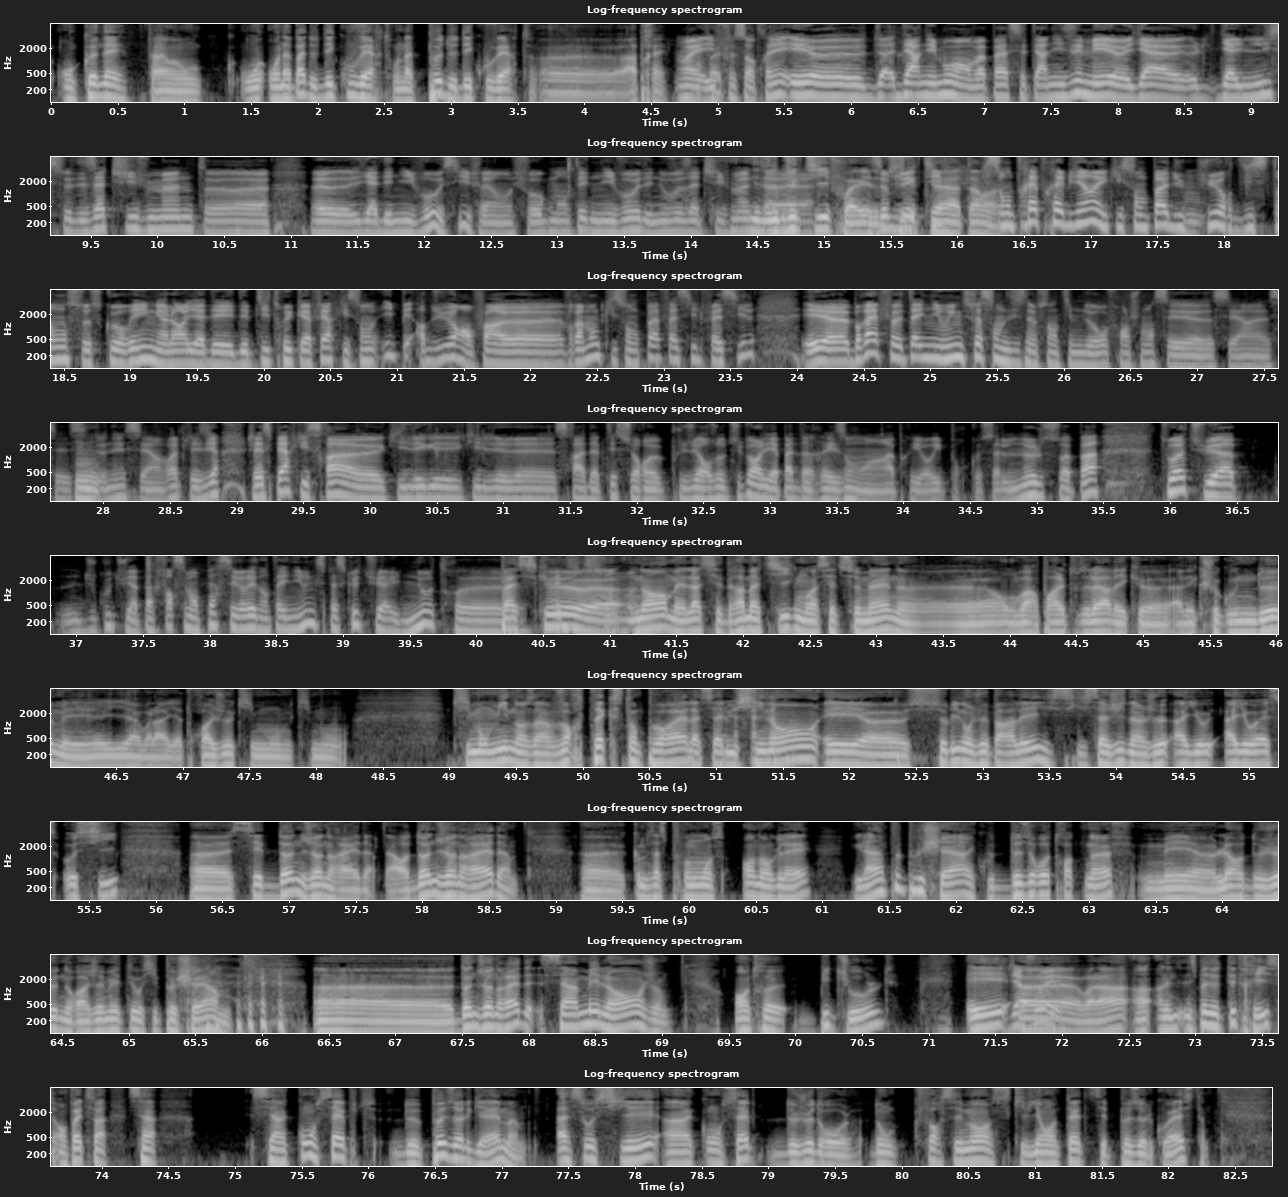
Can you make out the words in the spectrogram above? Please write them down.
on connaît. Enfin, on on n'a pas de découverte. On a peu de découvertes euh, après. en Ouais, il faut s'entraîner. Et euh, dernier mot, on va pas s'éterniser, mais euh, il y a il y a une liste des achievements. euh, euh, Il y a des niveaux aussi. Il faut, il faut augmenter de niveau, des nouveaux achievements. des euh, objectifs, ouais, les des objectifs à atteindre. qui sont très très bien et qui sont pas du Mm. pur distance scoring. Alors il y a des, des petits trucs à faire qui sont hyper durs, enfin euh, vraiment qui sont pas faciles faciles. Et euh, bref, Tiny Wing 79 centimes d'euros, franchement c'est c'est Mm. c'est un vrai plaisir. J'espère qu'il sera euh, qu'il euh, sera adapté sur euh, plusieurs autres supports. Il n'y a pas de raison hein, a priori pour que ça ne le soit pas. Toi, tu as du coup, tu n'as pas forcément persévéré dans Tiny Wings parce que tu as une autre. euh, Parce que euh, non, mais là c'est dramatique. Moi cette semaine, euh, on va en reparler tout à l'heure avec avec Shogun 2, mais il y a voilà, il y a trois jeux qui m'ont qui m'ont qui m'ont mis dans un vortex temporel assez hallucinant. et celui dont je vais parler, il, il s'agit d'un jeu iO- iOS aussi. Euh, c'est Dungeon Raid. Alors Dungeon Raid, euh, comme ça se prononce en anglais, il est un peu plus cher, il coûte 2,39€, mais euh, l'heure de jeu n'aura jamais été aussi peu cher. euh, Dungeon Raid, c'est un mélange entre Bejeweled et euh, voilà un, espèce de Tetris. En fait, enfin, c'est un- c'est un concept de puzzle game associé à un concept de jeu de rôle. Donc forcément, ce qui vient en tête, c'est Puzzle Quest.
